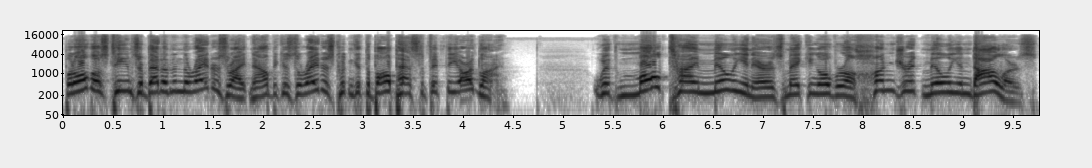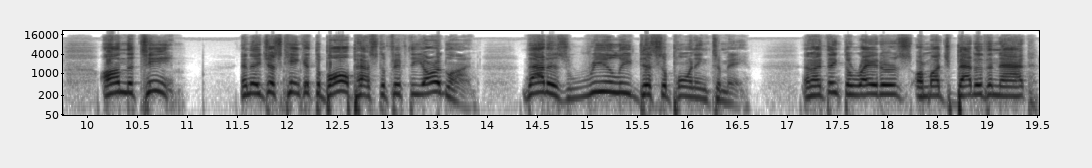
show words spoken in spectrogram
But all those teams are better than the Raiders right now because the Raiders couldn't get the ball past the 50 yard line. With multimillionaires making over a $100 million on the team, and they just can't get the ball past the 50 yard line. That is really disappointing to me. And I think the Raiders are much better than that.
